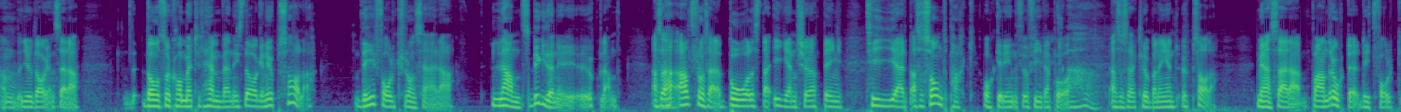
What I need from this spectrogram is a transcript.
Mm. juldagen så här, De som kommer till hemvändningsdagen i Uppsala Det är folk från så här landsbygden i Uppland Alltså Mm. allt från så här Bålsta, Enköping, Tierp, alltså sånt pack åker in för att fira på Aha. Alltså så här klubbarna i Uppsala Medan så här på andra orter dit folk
